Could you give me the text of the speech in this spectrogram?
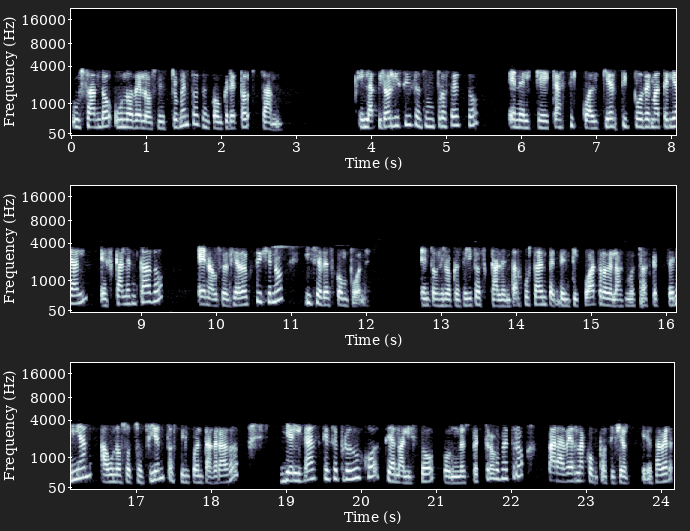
usando uno de los instrumentos, en concreto SAM. Y la pirólisis es un proceso en el que casi cualquier tipo de material es calentado en ausencia de oxígeno y se descompone. Entonces lo que se hizo es calentar justamente 24 de las muestras que tenían a unos 850 grados y el gas que se produjo se analizó con un espectrómetro para ver la composición, quiere saber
